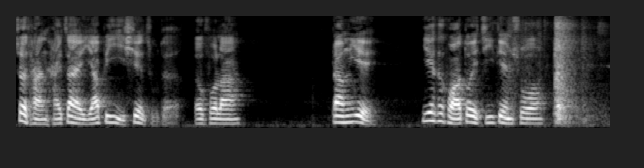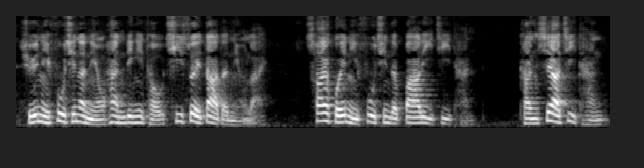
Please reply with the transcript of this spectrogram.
这坛还在亚比以谢族的俄弗拉。当夜。耶和华对基甸说：“取你父亲的牛和另一头七岁大的牛来，拆毁你父亲的巴利祭坛，砍下祭坛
